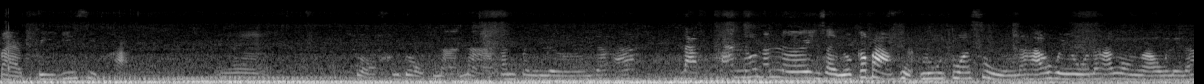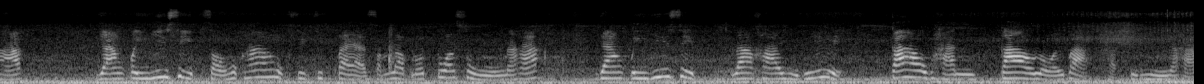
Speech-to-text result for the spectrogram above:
18 ปี 20 ค่ะ ดกหนาหนากันไปเลยนะคะหลักพันเท่านั้นเลย ใส่รถกระบะ6รูตัวสูงนะคะ เวลนะคะเงาเงาเลยนะคะ ยางปี 20 265 60 18สำหรับรถตัวสูงนะคะ ยางปี 20 ราคาอยู่ที่ 9,900 บาทค่ะชิ้นนี้นะคะ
